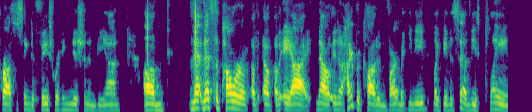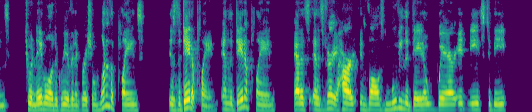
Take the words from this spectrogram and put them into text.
processing to face recognition and beyond. Um, that that's the power of, of, of AI. Now, in a hybrid cloud environment, you need, like David said, these planes to enable a degree of integration. One of the planes is the data plane, and the data plane at its at its very heart involves moving the data where it needs to be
